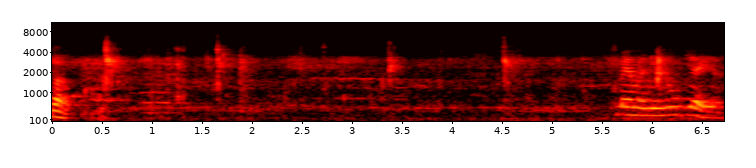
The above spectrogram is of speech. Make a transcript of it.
ยอดแม่วันนี้ลูกใหญ่อะ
